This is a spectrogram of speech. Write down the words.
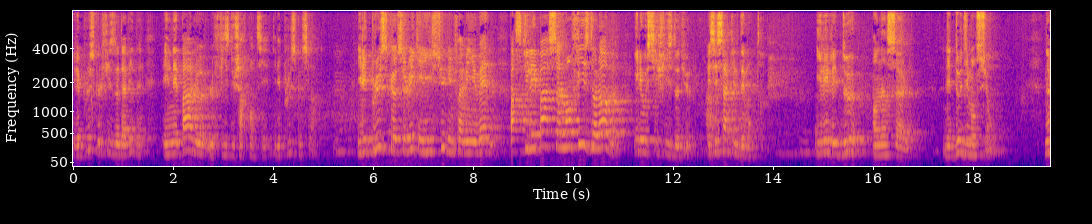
il est plus que le fils de David, et il n'est pas le fils du charpentier, il est plus que cela. Il est plus que celui qui est issu d'une famille humaine, parce qu'il n'est pas seulement fils de l'homme, il est aussi fils de Dieu. Et c'est ça qu'il démontre. Il est les deux en un seul, les deux dimensions. Ne,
